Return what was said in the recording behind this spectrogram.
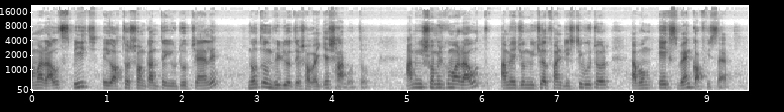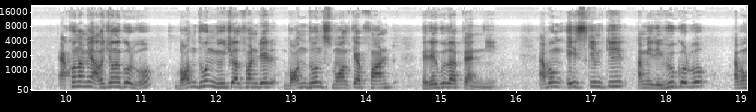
আমার রাউত স্পিচ এই অর্থ সংক্রান্ত ইউটিউব চ্যানেলে নতুন ভিডিওতে সবাইকে স্বাগত। আমি সমীর কুমার রাউত, আমি একজন মিউচুয়াল ফান্ড ডিস্ট্রিবিউটর এবং এক্স ব্যাংক অফিসার। এখন আমি আলোচনা করব বন্ধন মিউচুয়াল ফান্ডের Bandhan small cap fund regular plan নিয়ে এবং এই স্কিমটির আমি রিভিউ করব এবং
